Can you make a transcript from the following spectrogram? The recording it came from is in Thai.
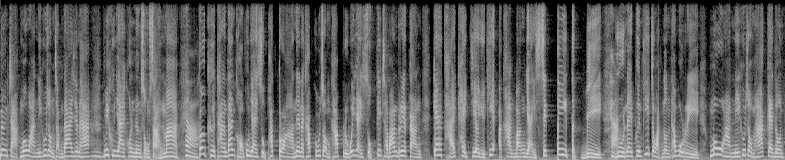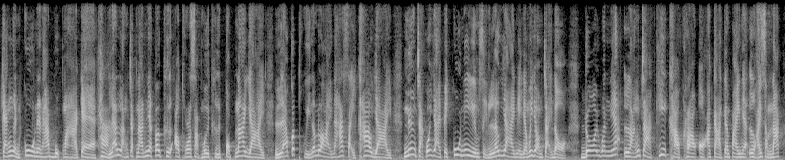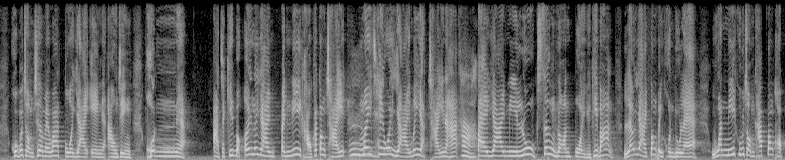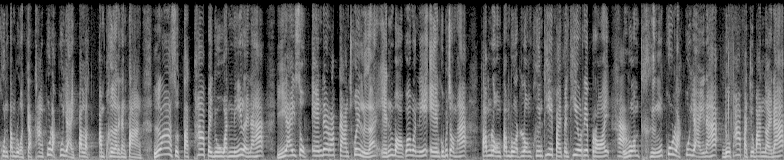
เนื่องจากเมื่อวานนี้คุณผู้ชมจำได้ใช่ไหมฮะมีคุณยายคนหนึ่งสงสารมาก ค่ะก็คือทางด้านของคุณยายสุภัตราเนี่ยนะครับคุณผู้ชมครับ หรือว่ายายสุขที่ชาวบ้านเรียกกัน แก้ขายไข่เจียวอยู่ที่อาคารบางใหญ่ซิตี้ตึกบีค่ะ อยู่ในพื้นที่จังหวัดนนทบุรี เมื่อวานนี้คุณผู้ชมฮะแกโดนแก๊งเงินกู้เนี่ยนะฮะบุกมาหาแก ค่ะ และหลังจากนั้นเนี่ยก็คือเอาโทรศัพท์มือถือตบหน้ายาย แล้วก็ถุยน้ำลายนะฮะใส่ข้าวยาย เนื่องจากว่ายายไปกู้หนี้ยืมสินแล้วยายเนี่ยยังไม่ยอมจ่ายดอก โดยวันเนี้ยหลังจากที่ข่าวคราวออกอากาศกันไปเนี่ยหลายสำนัก คุณผู้ชมเชื่อไหมว่าตัวยายเองเนี่ยเอาจริง คนเนี่ย อาจจะคิดบอกเอ้ยแล้วยายเป็นหนี้เขาก็ต้องใช้ ไม่ใช่ว่ายายไม่อยากใช้นะฮะ ค่ะแต่ยายมีลูกซึ่งนอนป่วยอยู่ที่บ้าน แล้วยายต้องเป็นคนดูแล วันนี้คุณผู้ชมครับ ต้องขอบคุณตำรวจกับทางผู้หลักผู้ใหญ่ปลัดอำเภออะไรต่างๆ ล่าสุดตัดภาพไปดูวันนี้เลยนะฮะยายสุกเองได้รับการช่วยเหลือ เห็นบอกว่าวันนี้เองคุณผู้ชมฮะตำรวจตำรวจลงพื้นที่ไปเป็นที่เรียบร้อย ค่ะ รวมถึงผู้หลักผู้ใหญ่นะฮะดูภาพปัจจุบันหน่อยนะฮะ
